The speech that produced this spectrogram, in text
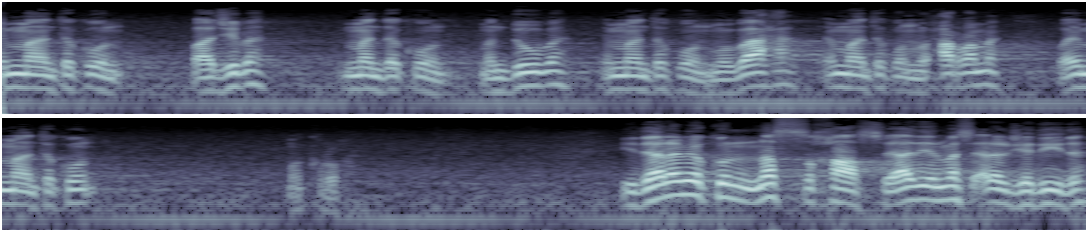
إما أن تكون واجبة إما أن تكون مندوبة إما أن تكون مباحة إما أن تكون محرمة وإما أن تكون مكروهة. إذا لم يكن نص خاص في هذه المسألة الجديدة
